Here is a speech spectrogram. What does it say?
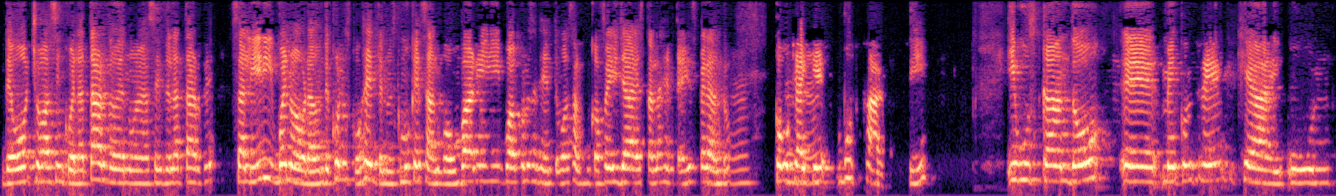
de 8 a 5 de la tarde o de 9 a 6 de la tarde, salir y bueno, ahora donde conozco gente, no es como que salgo a un bar y voy a conocer gente, voy a salir a un café y ya está la gente ahí esperando, como que hay que buscar, ¿sí? Y buscando, eh, me encontré que hay un,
